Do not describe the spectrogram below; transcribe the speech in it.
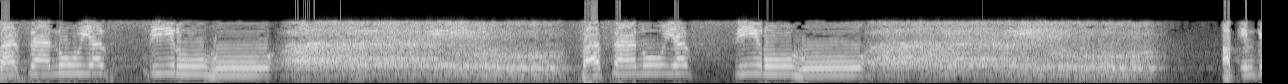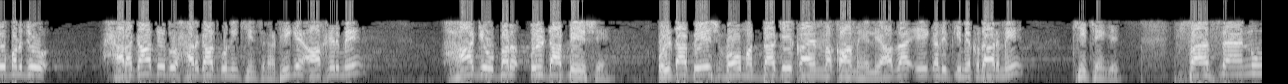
فسنو يسره يسره فسنيسره اب ان کے اوپر جو حرکات ہے تو حرکات کو نہیں کھینچنا، ٹھیک ہے؟ آخر میں ہا کے اوپر الٹا پیش ہے۔ الٹا پیش وہ مدہ کے قائم مقام ہے، لہذا ایک الف کی مقدار میں کھینچیں گے۔ فسنو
